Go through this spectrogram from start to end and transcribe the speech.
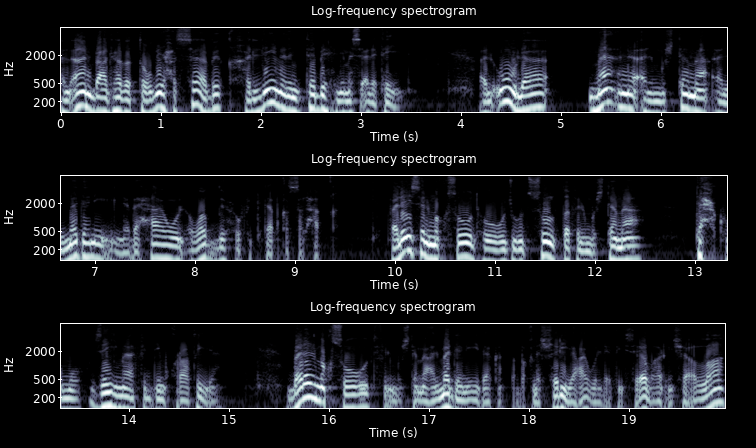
الآن بعد هذا التوضيح السابق خلينا ننتبه لمسألتين. الأولى معنى المجتمع المدني اللي بحاول أوضحه في كتاب قص الحق. فليس المقصود هو وجود سلطة في المجتمع تحكمه زي ما في الديمقراطية بل المقصود في المجتمع المدني إذا كان طبقنا الشريعة والذي سيظهر إن شاء الله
